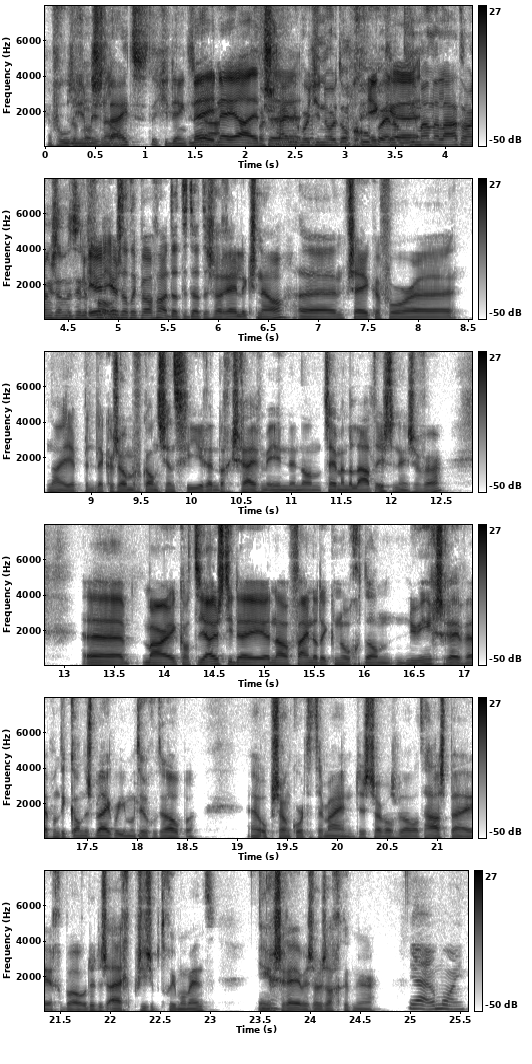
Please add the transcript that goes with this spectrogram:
En voelde Dat je was snel. misleid? Dat je denkt, Nee, ja, nee, ja, het, waarschijnlijk word je nooit opgeroepen ik, en dan drie maanden later hangen ze aan de telefoon. Eer- Eerst dacht ik wel van, dat, dat is wel redelijk snel. Eh, zeker voor, nou, je hebt een lekker zomervakantie aan het vieren en ik schrijf me in en dan twee maanden later is het ineens zover. Eh, maar ik had juist het idee, eh, nou fijn dat ik nog dan nu ingeschreven heb, want ik kan dus blijkbaar iemand heel goed helpen eh, op zo'n korte termijn. Dus daar was wel wat haast bij geboden. Dus eigenlijk precies op het goede moment ingeschreven, zo zag ik het meer. Ja, heel mooi.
